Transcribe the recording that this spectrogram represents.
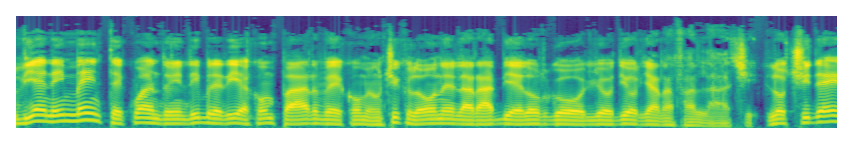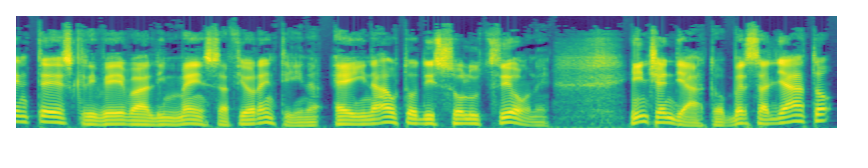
Viene in mente quando in libreria comparve come un ciclone La rabbia e l'orgoglio di Oriana Fallaci. L'Occidente, scriveva l'immensa Fiorentina, è in autodissoluzione, incendiato, bersagliato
